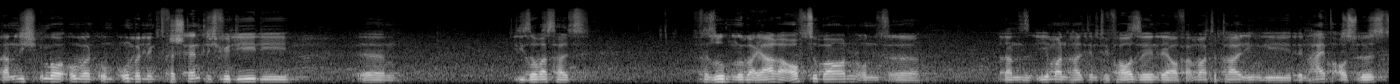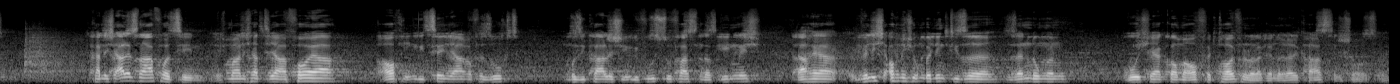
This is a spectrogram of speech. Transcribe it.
dann nicht immer unbe- unbedingt verständlich für die, die, ähm, die sowas halt versuchen über Jahre aufzubauen und äh, dann jemanden halt im TV sehen, der auf einmal total irgendwie den Hype auslöst. Kann ich alles nachvollziehen. Ich meine, ich hatte ja vorher auch irgendwie zehn Jahre versucht, musikalisch irgendwie Fuß zu fassen, das ging nicht. Daher will ich auch nicht unbedingt diese Sendungen, wo ich herkomme, auch für Teufel oder generell Castingshows. Ne?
